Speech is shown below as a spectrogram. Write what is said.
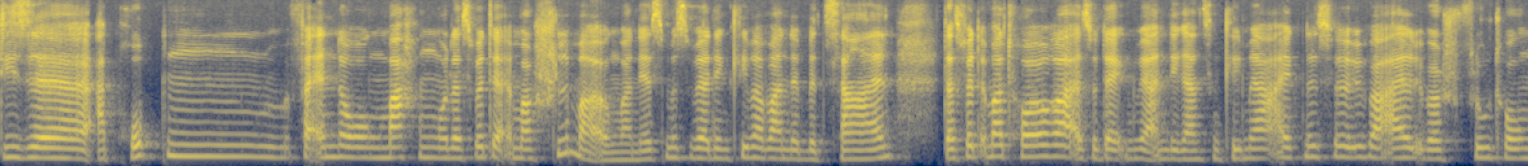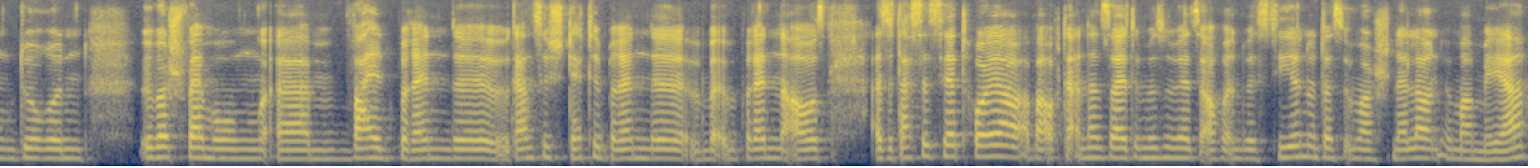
diese abrupten Veränderungen machen. Und das wird ja immer schlimmer irgendwann. Jetzt müssen wir den Klimawandel bezahlen. Das wird immer teurer. Also denken wir an die ganzen Klimaereignisse überall, Überflutungen, Dürren, Überschwemmungen, ähm, Waldbrände, ganze Städtebrände brennen aus. Also das ist sehr teuer, aber auf der anderen Seite müssen wir jetzt auch investieren und das immer schneller und immer mehr.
